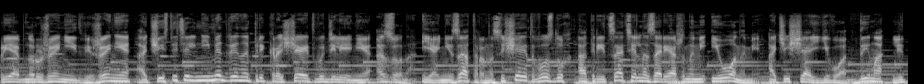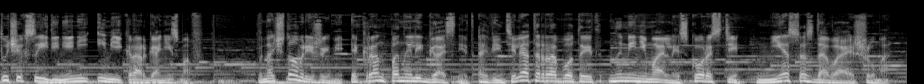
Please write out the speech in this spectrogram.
При обнаружении движения очиститель немедленно прекращает выделение озона. Ионизатор насыщает воздух отрицательно заряженными ионами, очищая его от дыма, летучих соединений и микроорганизмов. В ночном режиме экран панели гаснет, а вентилятор работает на минимальной скорости, не создавая шума.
